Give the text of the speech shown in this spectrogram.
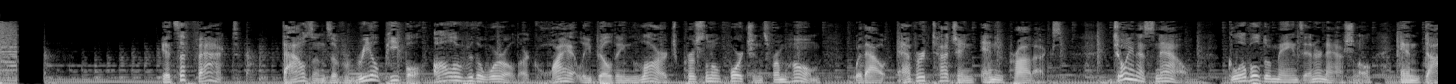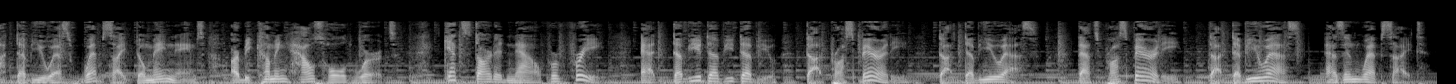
It's a fact. Thousands of real people all over the world are quietly building large personal fortunes from home without ever touching any products. Join us now. Global Domains International and .ws website domain names are becoming household words. Get started now for free at www.prosperity.ws. That's prosperity.ws as in website.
